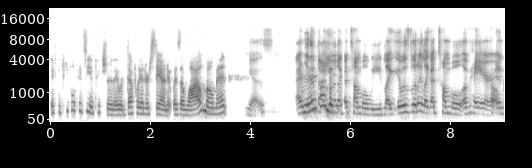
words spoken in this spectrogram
if the people could see a picture, they would definitely understand. It was a wild moment. Yes. I really thought you were like a tumbleweed. Like it was literally like a tumble of hair oh and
